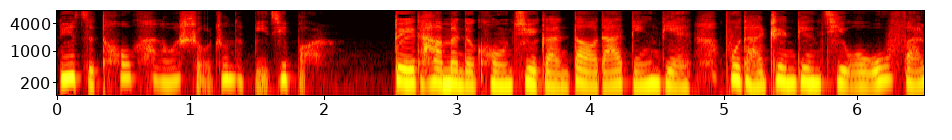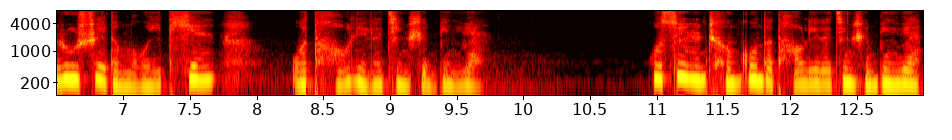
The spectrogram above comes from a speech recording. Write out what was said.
女子偷看了我手中的笔记本对他们的恐惧感到达顶点，不打镇定剂，我无法入睡的某一天，我逃离了精神病院。我虽然成功的逃离了精神病院，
